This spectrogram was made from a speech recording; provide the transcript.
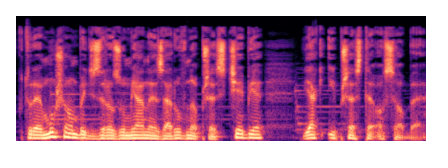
które muszą być zrozumiane zarówno przez Ciebie, jak i przez tę osobę.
